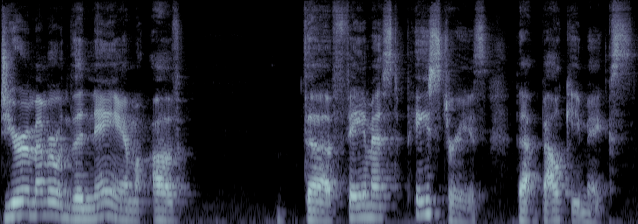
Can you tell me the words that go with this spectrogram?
Do you remember the name of the famous pastries that Balki makes?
